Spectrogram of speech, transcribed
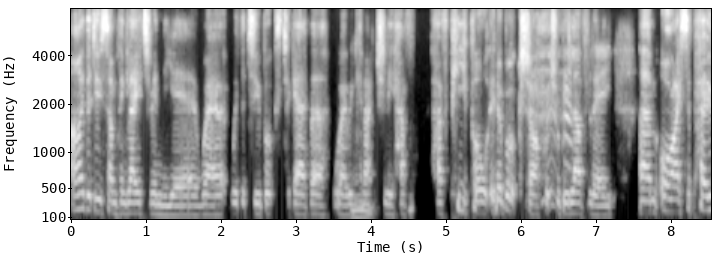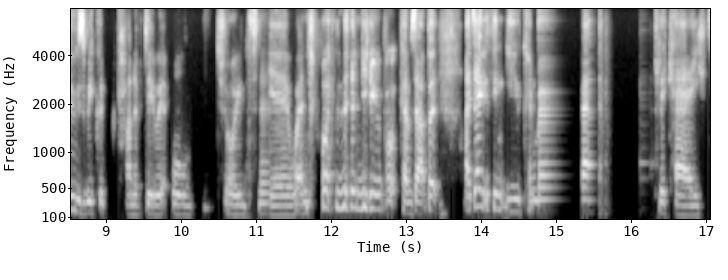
either do something later in the year where with the two books together where we mm. can actually have have people in a bookshop, which would be lovely. Um, or I suppose we could kind of do it all joint year when when the new book comes out. But I don't think you can replicate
